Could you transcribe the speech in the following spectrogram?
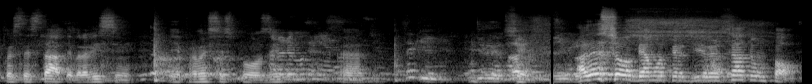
quest'estate, bravissimi, i promessi sposi. Eh, sì. Adesso abbiamo tergiversato un po'.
